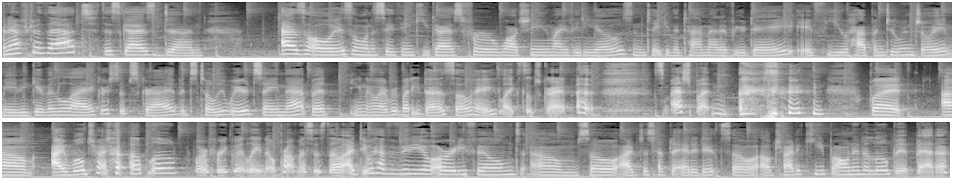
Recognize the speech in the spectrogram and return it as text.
And after that, this guy's done. As always, I want to say thank you guys for watching my videos and taking the time out of your day. If you happen to enjoy it, maybe give it a like or subscribe. It's totally weird saying that, but you know, everybody does. So, hey, like, subscribe, smash button. but um, I will try to upload more frequently. No promises though. I do have a video already filmed, um, so I just have to edit it. So I'll try to keep on it a little bit better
